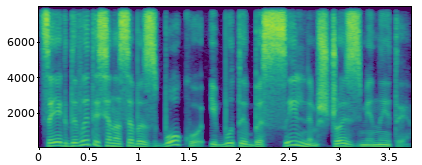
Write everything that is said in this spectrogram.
Це як дивитися на себе збоку і бути безсильним щось змінити.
